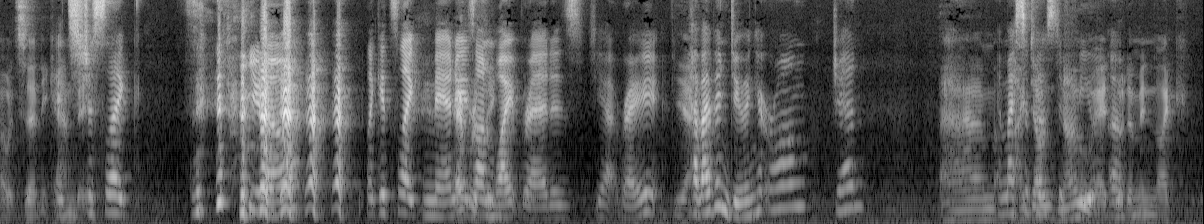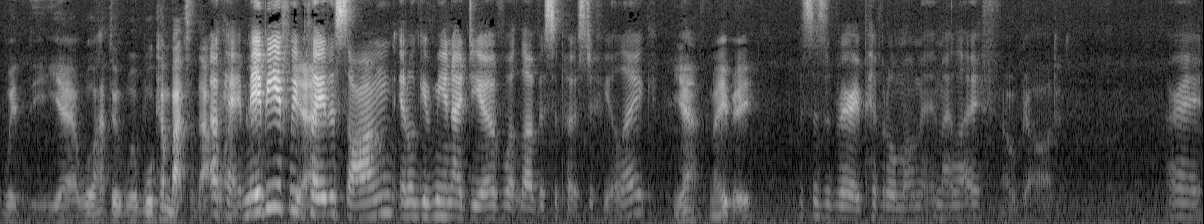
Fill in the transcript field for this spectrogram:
Oh, it certainly can It's be. just like, you know, like it's like mayonnaise on white bread is yeah right. Yeah. Have I been doing it wrong, Jen? Um, Am I supposed to don't know, feel- Edward. oh. I mean, like, with yeah, we'll have to. We'll, we'll come back to that Okay, one. maybe if we Yeah. play the song, it'll give me an idea of what love is supposed to feel like. Yeah, maybe. This is a very pivotal moment in my life. Oh God. All right.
